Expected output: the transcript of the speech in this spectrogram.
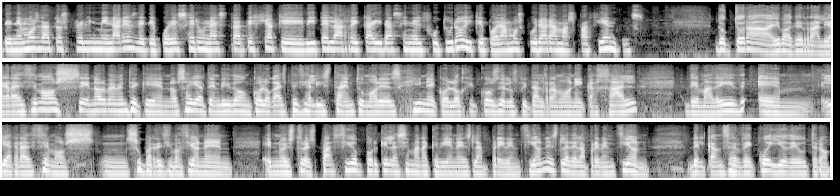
tenemos datos preliminares de que puede ser una estrategia que evite las recaídas en el futuro y que podamos curar a más pacientes. Doctora Eva Guerra, le agradecemos enormemente que nos haya atendido oncóloga especialista en tumores ginecológicos del Hospital Ramón y Cajal de Madrid. Em, le agradecemos mm, su participación en, nuestro espacio porque la semana que viene es la prevención, es la de la prevención del cáncer de cuello de útero.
